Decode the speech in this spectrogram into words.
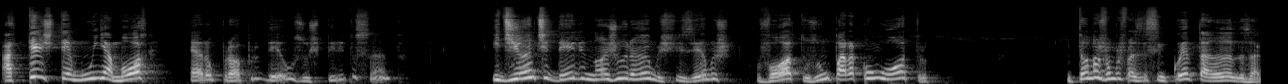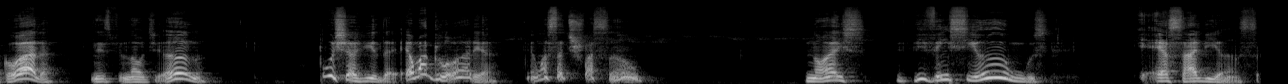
a testemunha mor, era o próprio Deus, o Espírito Santo. E diante dele nós juramos, fizemos votos um para com o outro. Então nós vamos fazer 50 anos agora, nesse final de ano. Puxa vida, é uma glória, é uma satisfação. Nós vivenciamos essa aliança.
